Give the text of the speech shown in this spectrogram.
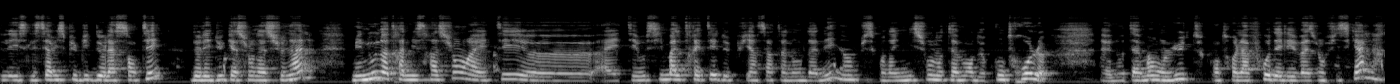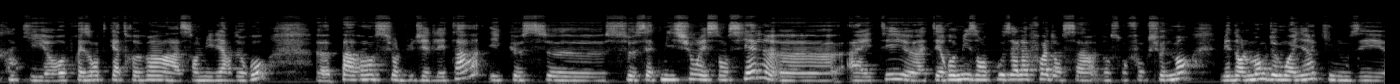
les, services publics de la santé, de l'éducation nationale. Mais nous, notre administration a été, euh, aussi maltraitée depuis un certain nombre d'années, hein, puisqu'on a une mission notamment de contrôle, euh, notamment en lutte contre la fraude et l'évasion fiscale, qui représente 80 à 100 milliards d'euros euh, par an sur le budget de l'État, et que ce, ce, cette mission essentielle a, été, remise en cause à la fois dans, son fonctionnement, mais dans le manque de moyens qui nous est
